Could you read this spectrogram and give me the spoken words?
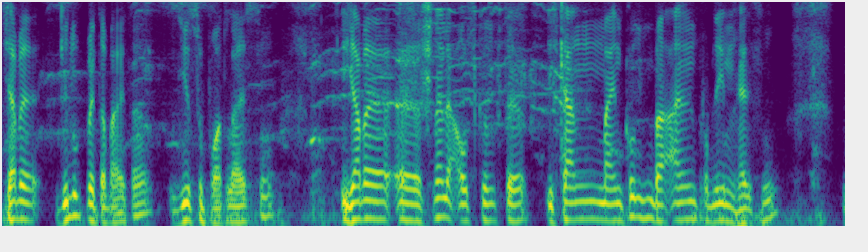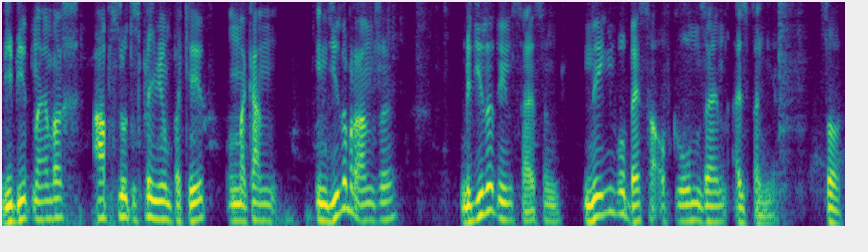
Ich habe genug Mitarbeiter, die Support leisten. Ich habe äh, schnelle Auskünfte. Ich kann meinen Kunden bei allen Problemen helfen. Wir bieten einfach absolutes Premium-Paket und man kann in dieser Branche mit dieser Dienstleistung nirgendwo besser aufgehoben sein als bei mir. So,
